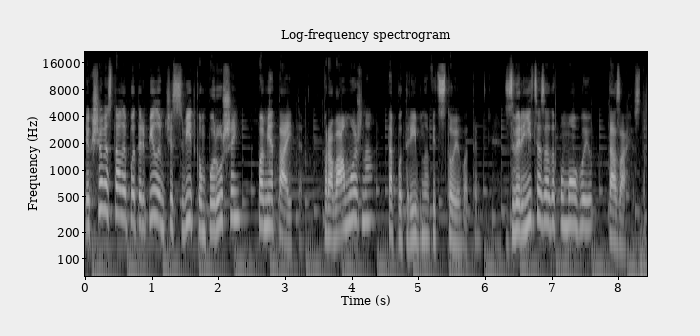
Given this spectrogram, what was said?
Якщо ви стали потерпілим чи свідком порушень, пам'ятайте, права можна та потрібно відстоювати. Зверніться за допомогою та захистом.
